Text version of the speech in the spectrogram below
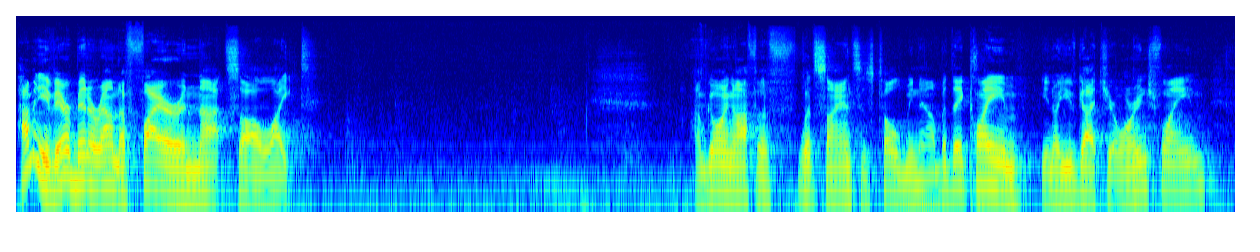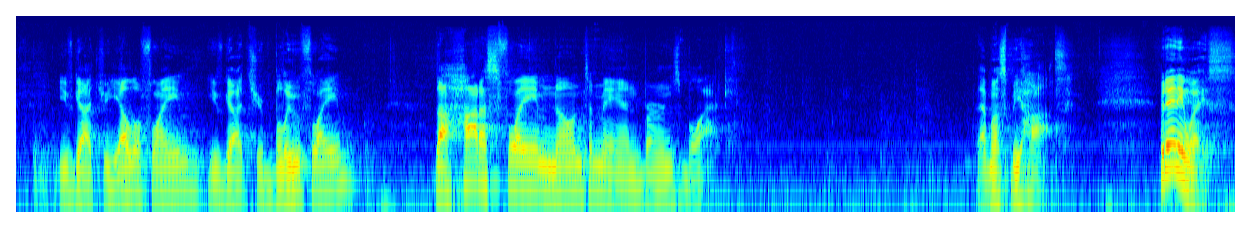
How many have ever been around a fire and not saw light? I'm going off of what science has told me now, but they claim, you know, you've got your orange flame, you've got your yellow flame, you've got your blue flame. The hottest flame known to man burns black. That must be hot. But, anyways,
